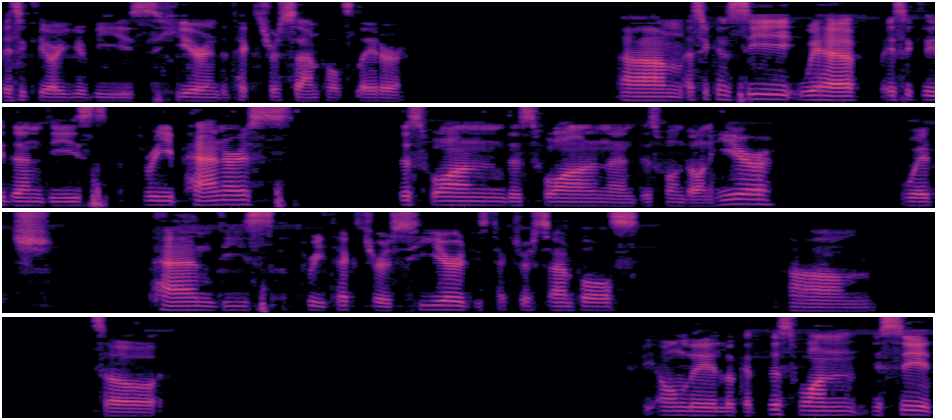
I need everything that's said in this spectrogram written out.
basically our UVs here in the texture samples later. Um, as you can see, we have basically then these three panners, this one, this one, and this one down here, which pan these three textures here, these texture samples. Um, so if you only look at this one, you see it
